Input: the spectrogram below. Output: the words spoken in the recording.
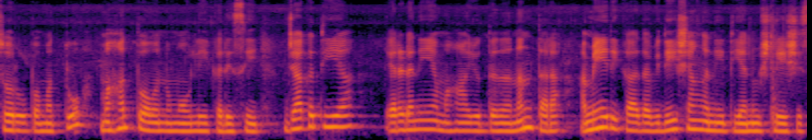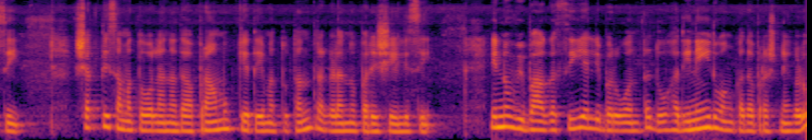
ಸ್ವರೂಪ ಮತ್ತು ಮಹತ್ವವನ್ನು ಮೌಲ್ಯೀಕರಿಸಿ. ಜಾಗತೀಯ ಎರಡನೆಯ ಮಹಾಯುದ್ಧದ ನಂತರ ಅಮೆರಿಕಾದ ವಿದೇಶಾಂಗ ನೀತಿಯನ್ನು ವಿಶ್ಲೇಷಿಸಿ. ಶಕ್ತಿ ಸಮತೋಲನದ ಪ್ರಾಮುಖ್ಯತೆ ಮತ್ತು ತಂತ್ರಗಳನ್ನು ಪರಿಶೀಲಿಸಿ. ಇನ್ನು ವಿಭಾಗ ಸಿಯಲ್ಲಿ ಬರುವಂಥದ್ದು ಹದಿನೈದು ಅಂಕದ ಪ್ರಶ್ನೆಗಳು.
